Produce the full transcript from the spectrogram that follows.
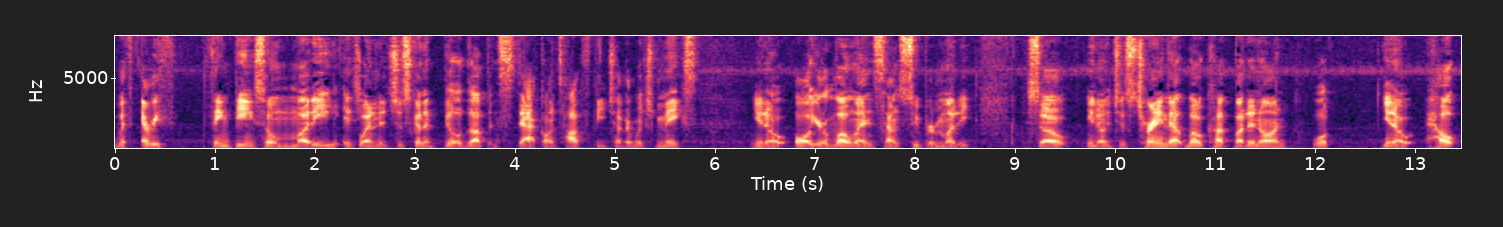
with everything being so muddy, it's when it's just going to build up and stack on top of each other, which makes, you know, all your low end sound super muddy. So, you know, just turning that low cut button on will, you know, help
